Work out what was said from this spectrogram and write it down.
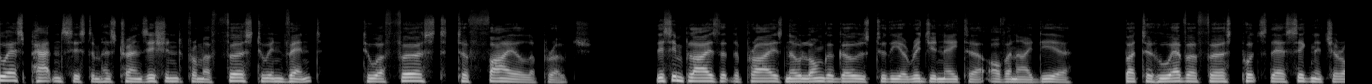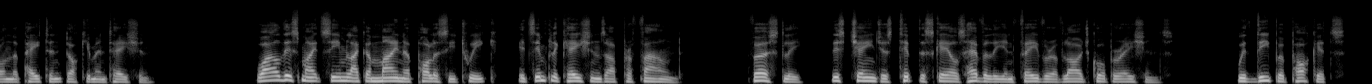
US patent system has transitioned from a first to invent to a first to file approach. This implies that the prize no longer goes to the originator of an idea, but to whoever first puts their signature on the patent documentation. While this might seem like a minor policy tweak, its implications are profound. Firstly, this change has tipped the scales heavily in favor of large corporations. With deeper pockets,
